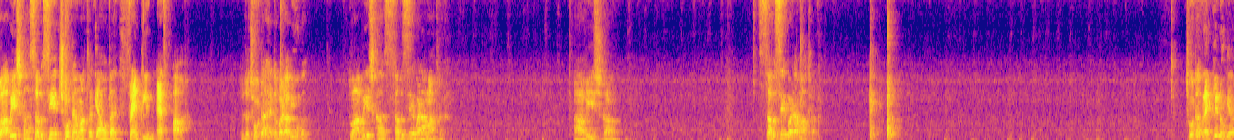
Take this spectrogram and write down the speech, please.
तो आवेश का सबसे छोटा मात्रा क्या होता है? फ्रैंकलिन एफ़ आर तो जो छोटा है तो बड़ा भी होगा। तो आवेश का सबसे बड़ा मात्रक आवेश का सबसे बड़ा मात्रक छोटा फ्रैंकलिन हो गया।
